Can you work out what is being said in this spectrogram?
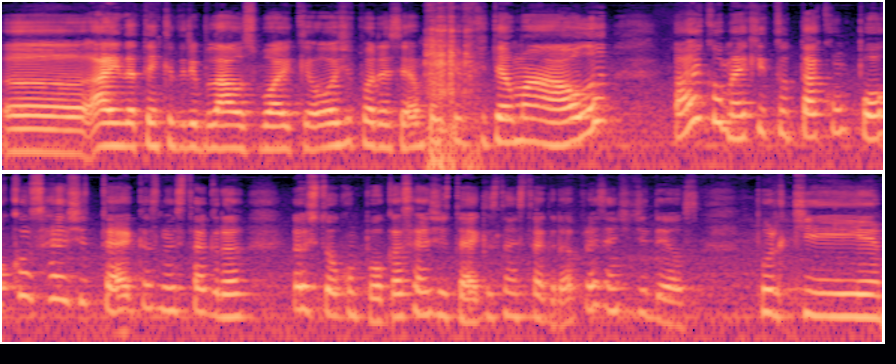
ah, ainda tem que driblar os boys, que hoje, por exemplo, eu tive que ter uma aula. Ai, como é que tu tá com poucas hashtags no Instagram? Eu estou com poucas hashtags no Instagram, presente de Deus. Porque.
